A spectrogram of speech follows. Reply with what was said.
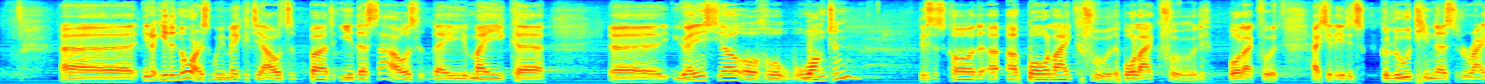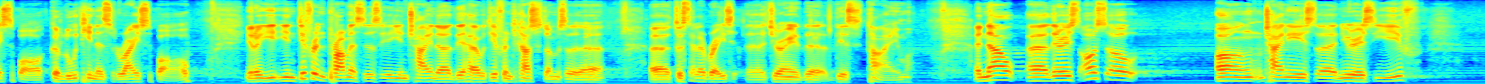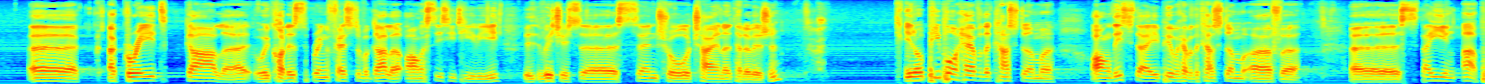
Uh, you know, in the north we make jiaozi, but in the south they make uh, yuanxiao or wonton. This is called a, a ball-like food, ball-like food, ball-like food. Actually, it is glutinous rice ball, glutinous rice ball. You know, in different provinces in China, they have different customs uh, uh, to celebrate uh, during the, this time. And now, uh, there is also on Chinese uh, New Year's Eve, uh, a great gala, we call it Spring Festival Gala on CCTV, which is Central China Television you know, people have the custom, uh, on this day, people have the custom of uh, uh, staying up,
